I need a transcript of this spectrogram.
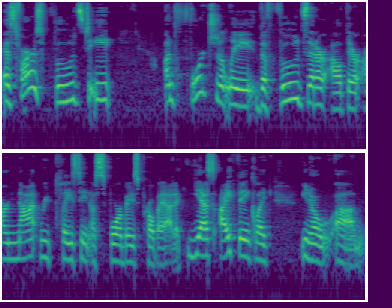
As far as foods to eat, unfortunately, the foods that are out there are not replacing a spore based probiotic. Yes, I think like, you know, um,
